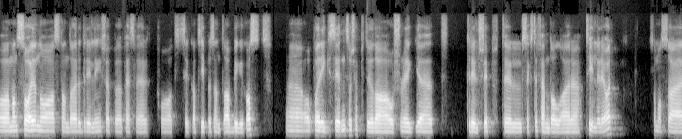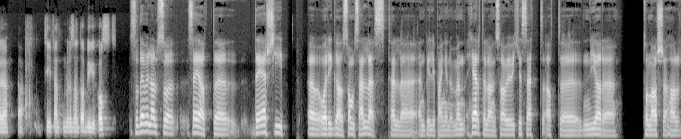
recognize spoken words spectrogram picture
Og man så jo nå Standard Drilling kjøpe PSV-er på ca. 10% av byggekost. Uh, og på rigg-siden så kjøpte jo da Ocean Rig et drillship til 65 dollar eh, tidligere i år. Som også er ja, 10-15% av byggekost. Så det vil altså si at uh, det er skip uh, og rigger som selges til en billig penge nå. Men her til lands har vi jo ikke sett at nyere tonnasje har,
